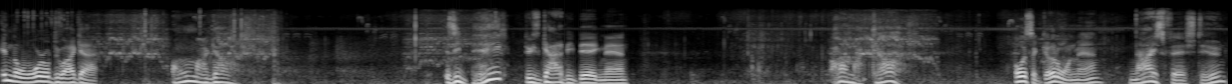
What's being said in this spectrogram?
in the world do I got? Oh my gosh. Is he big? Dude, he's gotta be big, man. Oh my gosh. Oh, it's a good one, man. Nice fish, dude.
